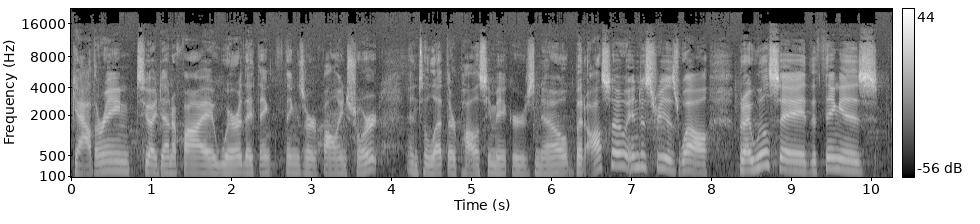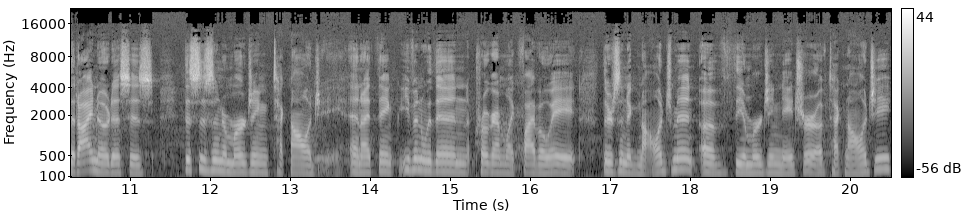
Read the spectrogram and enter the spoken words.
gathering to identify where they think things are falling short and to let their policymakers know, but also industry as well. But I will say the thing is that I notice is this is an emerging technology. And I think even within a program like 508, there's an acknowledgement of the emerging nature of technology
